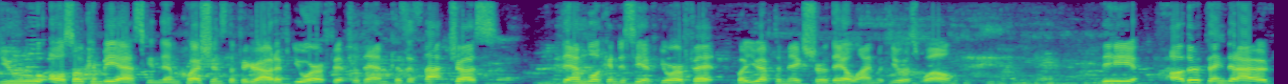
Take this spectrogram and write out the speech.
you also can be asking them questions to figure out if you are a fit for them because it's not just them looking to see if you're a fit, but you have to make sure they align with you as well. The other thing that I would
